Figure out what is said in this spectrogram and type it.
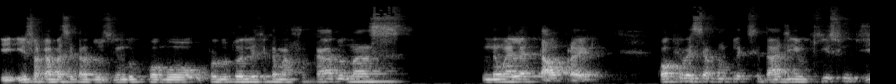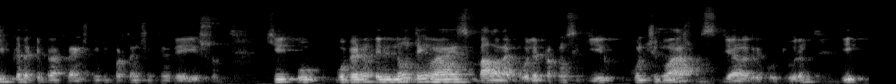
E isso acaba se traduzindo como o produtor ele fica machucado, mas não é letal para ele. Qual que vai ser a complexidade e o que isso indica daqui para frente? Muito importante entender isso, que o governo ele não tem mais bala na agulha para conseguir continuar subsidiando a agricultura e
